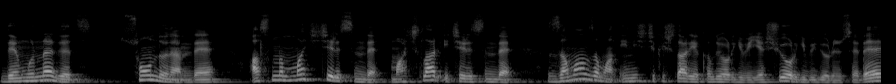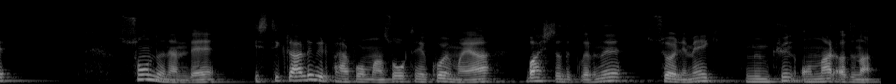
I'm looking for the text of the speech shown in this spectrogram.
Denver Nuggets son dönemde aslında maç içerisinde, maçlar içerisinde zaman zaman iniş çıkışlar yakalıyor gibi, yaşıyor gibi görünse de son dönemde istikrarlı bir performans ortaya koymaya başladıklarını söylemek mümkün onlar adına.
